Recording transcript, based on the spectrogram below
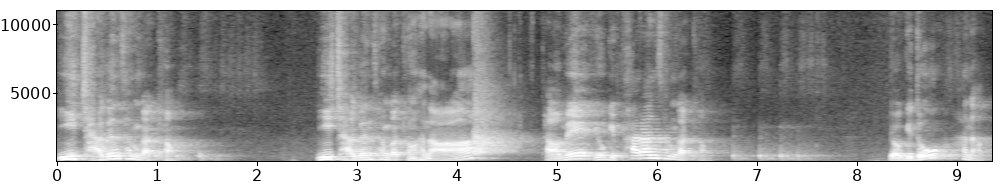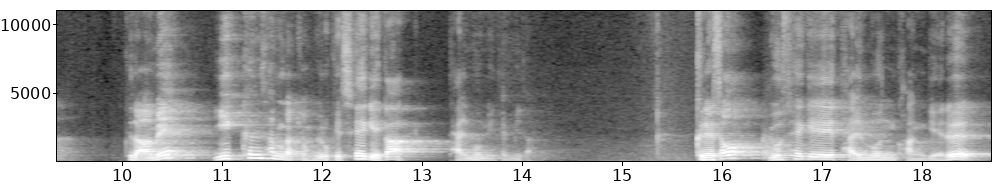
이 작은 삼각형, 이 작은 삼각형 하나, 다음에 여기 파란 삼각형, 여기도 하나, 그 다음에 이 큰 삼각형, 이렇게 세 개가 닮음이 됩니다. 그래서 이 세 개의 닮은 관계를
